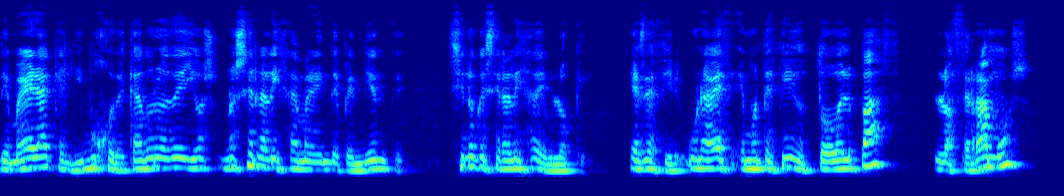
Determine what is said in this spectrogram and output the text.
de manera que el dibujo de cada uno de ellos no se realiza de manera independiente, sino que se realiza de bloque. Es decir, una vez hemos definido todo el path, lo cerramos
